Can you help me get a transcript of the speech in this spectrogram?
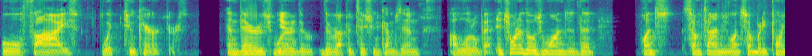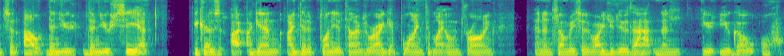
full thighs with two characters. And there's where Yeah. the, the repetition comes in a little bit. It's one of those ones that once sometimes when somebody points it out, then you then you see it because I, again, I did it plenty of times where I get blind to my own drawing, and then somebody says, "Why'd you do that?" And then you you go, "Oh,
